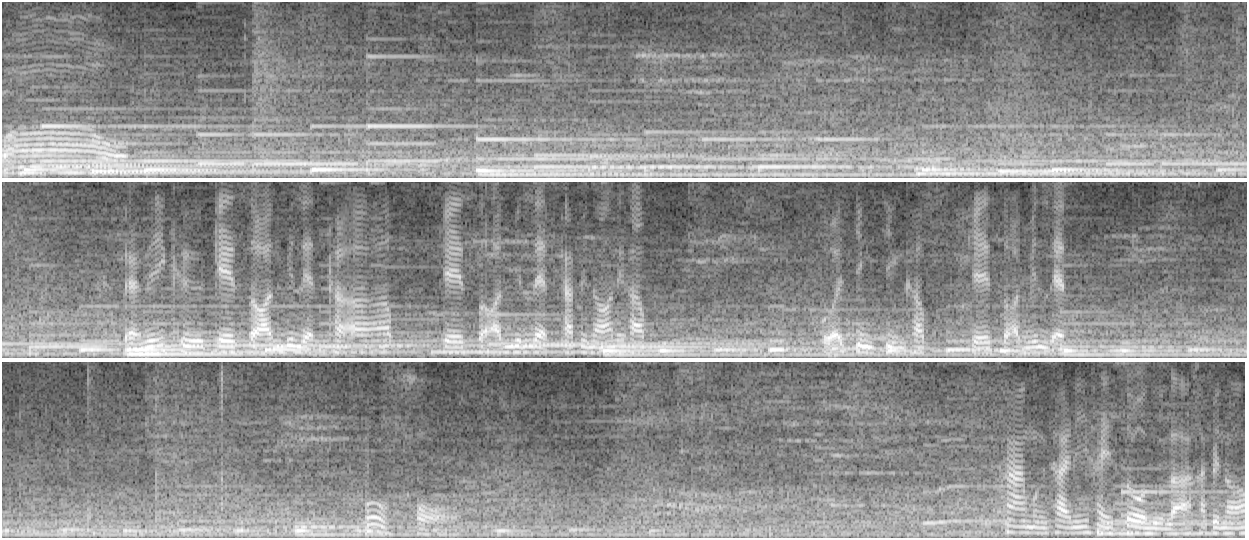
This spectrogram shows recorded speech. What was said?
ว้าวแต่นี่คือเกสรวิลเลตครับ เกสรวิลเลตครับพี่น้องนี่ครับ สวยจริง ๆ ครับ เกสรวิลเลต อ้โหห้างเมืองไทยนี่ไฮโซหรูหราครับพี่น้อง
